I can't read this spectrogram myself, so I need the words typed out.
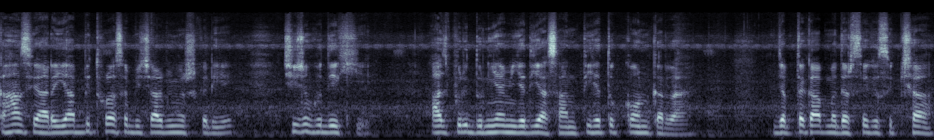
कहाँ से आ रही है? आप भी थोड़ा सा विचार विमर्श करिए, चीज़ों को देखिए। आज पूरी दुनिया में यदि अशांति है तो कौन कर रहा है? जब तक आप मदरसे की शिक्षा,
